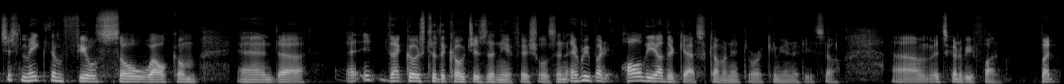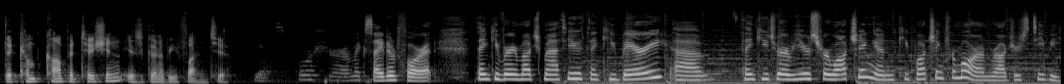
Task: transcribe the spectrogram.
just make them feel so welcome. And uh, it, that goes to the coaches and the officials and everybody, all the other guests coming into our community. So um, it's going to be fun. But the com- competition is going to be fun too. Yes, for sure. I'm excited for it. Thank you very much, Matthew. Thank you, Barry. Uh, thank you to our viewers for watching, and keep watching for more on Rogers TV.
